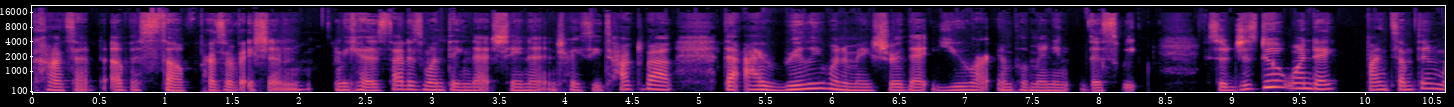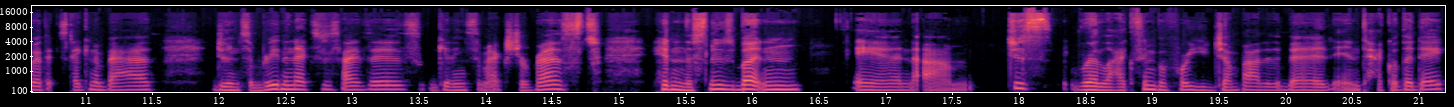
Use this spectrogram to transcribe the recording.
concept of self preservation because that is one thing that Shayna and Tracy talked about that I really want to make sure that you are implementing this week. So just do it one day. Find something, whether it's taking a bath, doing some breathing exercises, getting some extra rest, hitting the snooze button, and um, just relaxing before you jump out of the bed and tackle the day.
